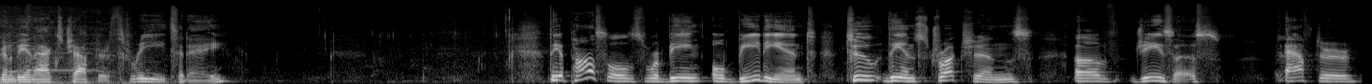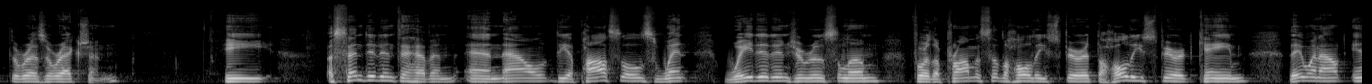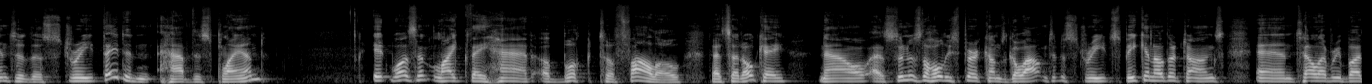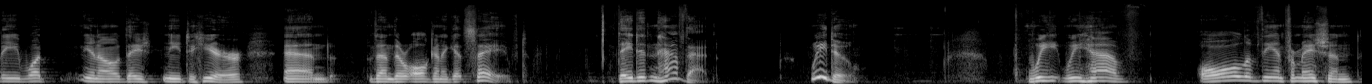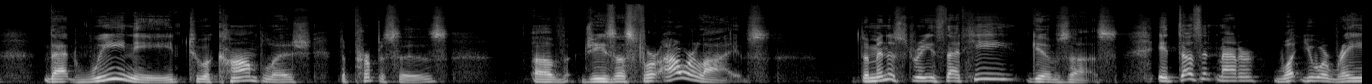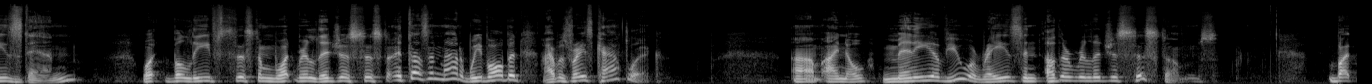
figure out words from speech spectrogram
We're going to be in Acts chapter 3 today. The apostles were being obedient to the instructions of Jesus after the resurrection. He ascended into heaven, and now the apostles went, waited in Jerusalem for the promise of the Holy Spirit. The Holy Spirit came. They went out into the street. They didn't have this planned. It wasn't like they had a book to follow that said, okay, now, as soon as the Holy Spirit comes, go out into the street, speak in other tongues, and tell everybody what you know they need to hear, and then they're all going to get saved. They didn't have that. We do. We we have all of the information that we need to accomplish the purposes of Jesus for our lives the ministries that He gives us. It doesn't matter what you were raised in, what belief system, what religious system, it doesn't matter. We've all been, I was raised Catholic. Um, I know many of you were raised in other religious systems. But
